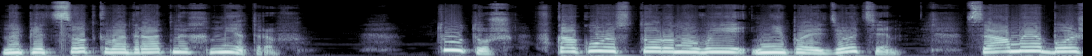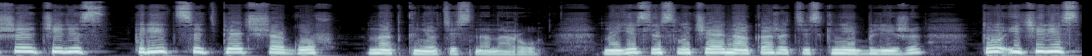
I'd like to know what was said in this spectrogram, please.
на 500 квадратных метров. Тут уж в какую сторону вы не пойдете, самое большее через 35 шагов наткнетесь на нору. Но если случайно окажетесь к ней ближе, то и через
